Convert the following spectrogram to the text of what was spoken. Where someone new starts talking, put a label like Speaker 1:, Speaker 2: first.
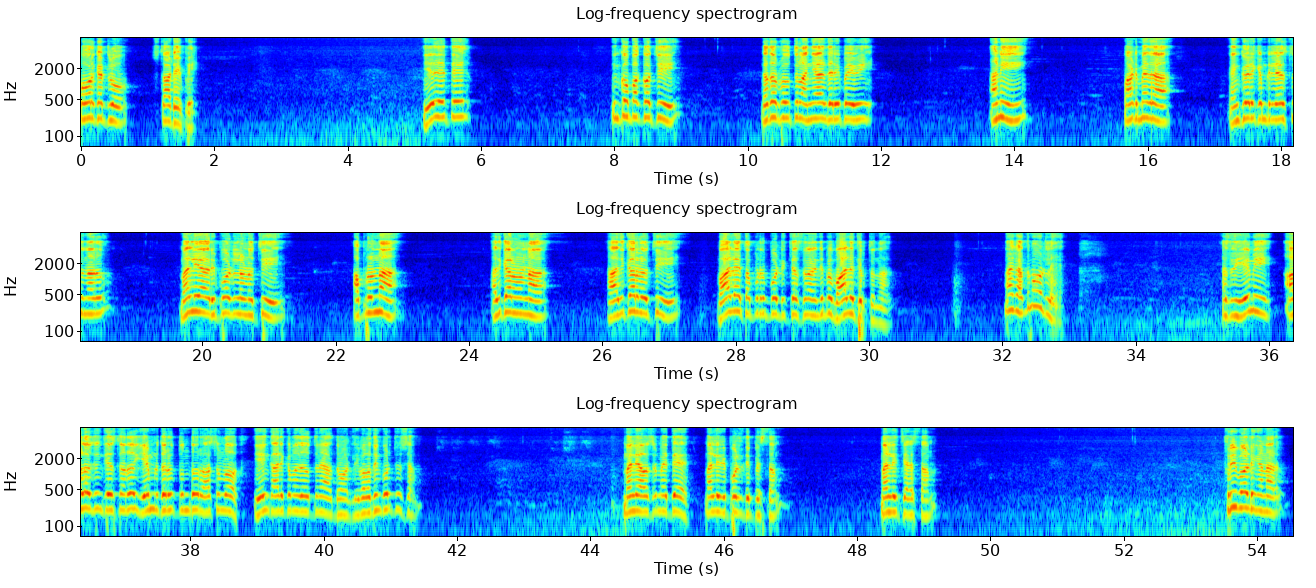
Speaker 1: Power కట్లు start అయిపోయాయి. ఏదైతే ఇంకో పక్క వచ్చి గత ప్రభుత్వంలో అన్యాయాలు జరిగిపోయేవి అని వాటి మీద ఎంక్వైరీ కమిటీలు వేస్తున్నారు మళ్ళీ ఆ రిపోర్టులను వచ్చి అప్పుడున్న అధికారంలో ఉన్న ఆ అధికారులు వచ్చి వాళ్ళే తప్పుడు రిపోర్ట్ ఇచ్చేస్తున్నారని చెప్పి వాళ్ళే చెప్తున్నారు. నాకు అర్థం అవ్వట్లే అసలు ఏమి ఆలోచన చేస్తున్నారో ఏమి జరుగుతుందో రాష్ట్రంలో ఏం కార్యక్రమాలు జరుగుతున్నాయో అర్థం అవ్వట్లేదు ఇవాళ ఉదయం కూడా చూసాం మళ్ళీ అవసరమైతే మళ్ళీ రిపోర్ట్లు తెప్పిస్తాం. మళ్ళీ చేస్తాం. ఫ్రీ బోల్డింగ్ అన్నారు.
